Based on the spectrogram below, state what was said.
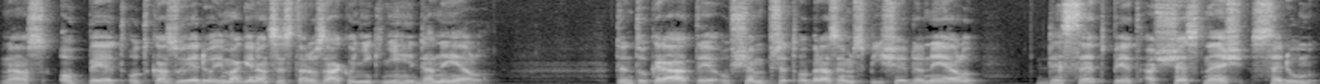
nás opět odkazuje do imaginace starozákonní knihy Daniel. Tentokrát je ovšem před obrazem spíše Daniel 10, 5 až 6 než 7,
